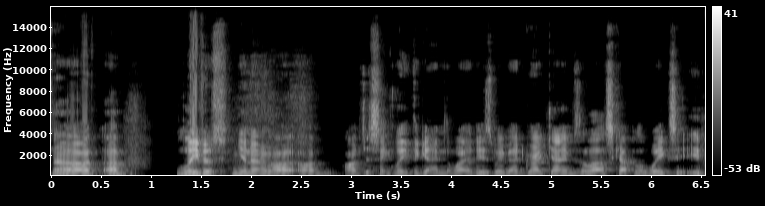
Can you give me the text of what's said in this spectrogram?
No, I'd, I'd leave it. You know, I, I I just think leave the game the way it is. We've had great games the last couple of weeks. It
